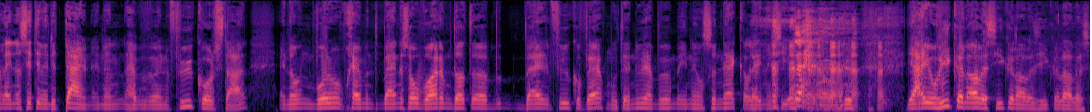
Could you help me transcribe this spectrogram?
Alleen dan zitten we in de tuin en dan hebben we een vuurkorf staan. En dan worden we op een gegeven moment bijna zo warm dat we bij de vuurkorf weg moeten. En nu hebben we hem in onze nek, alleen is hij dus, Ja joh, hier kan alles, hier kan alles, hier kan alles.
